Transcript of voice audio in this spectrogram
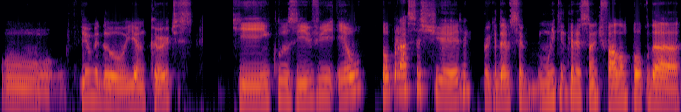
o filme do Ian Curtis, que inclusive eu tô para assistir ele, porque deve ser muito interessante. Fala um pouco da,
